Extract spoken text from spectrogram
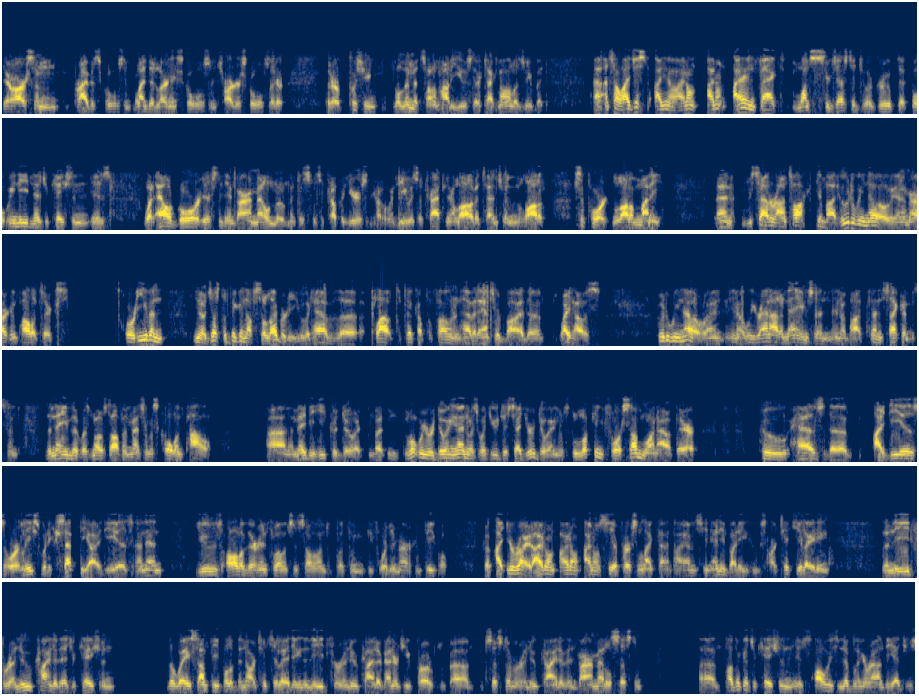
There are some private schools and blended learning schools and charter schools that are that are pushing the limits on how to use their technology. But uh, and so I just, I, you know, I don't, I don't, I in fact once suggested to a group that what we need in education is what Al Gore is to the environmental movement. This was a couple of years ago when he was attracting a lot of attention, a lot of support, a lot of money. And we sat around talking about who do we know in American politics, or even, you know, just a big enough celebrity who would have the clout to pick up the phone and have it answered by the White House who do we know? And, you know, we ran out of names in, in about 10 seconds, and the name that was most often mentioned was Colin Powell. Uh, and maybe he could do it. But what we were doing then was what you just said you're doing, was looking for someone out there who has the ideas or at least would accept the ideas and then use all of their influence and so on to put them before the American people. I, you're right. I don't. I don't. I don't see a person like that. I haven't seen anybody who's articulating the need for a new kind of education, the way some people have been articulating the need for a new kind of energy pro, uh, system or a new kind of environmental system. Uh, public education is always nibbling around the edges.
